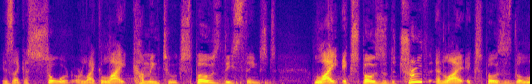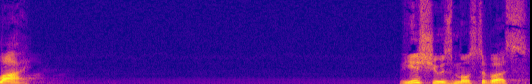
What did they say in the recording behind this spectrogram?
is like a sword or like light coming to expose these things. Light exposes the truth, and light exposes the lie. The issue is most of us,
